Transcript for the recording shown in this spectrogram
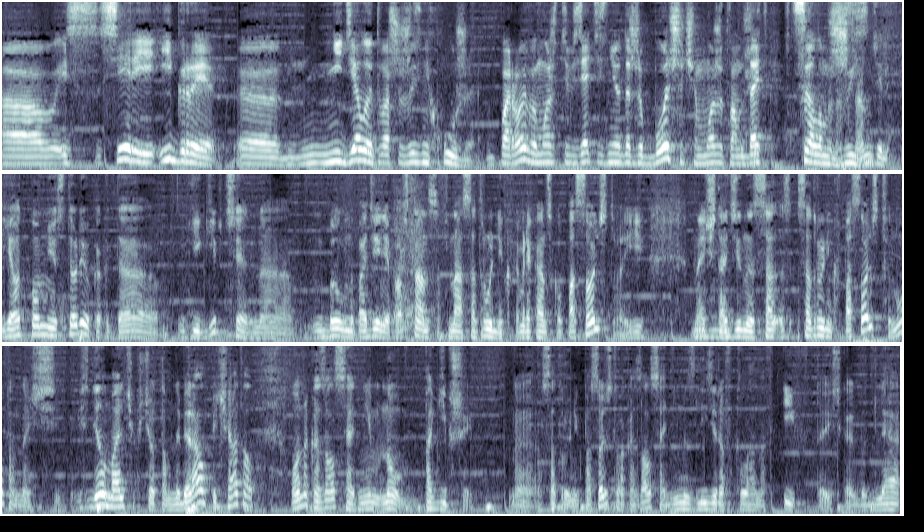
э, из серии игры э, не делают вашу жизнь хуже. Порой вы можете взять из нее даже больше, чем может вам дать в целом На жизнь. самом деле, я вот помню историю, когда в Египте на... было нападение повстанцев на сотрудников американского посольства, и, значит, один из со- сотрудников посольства, ну, там, значит, сидел мальчик, что-то там набирал, печатал, он оказался одним, ну, погибший э, сотрудник посольства оказался одним из лидеров кланов ИФ, то есть, как бы для,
